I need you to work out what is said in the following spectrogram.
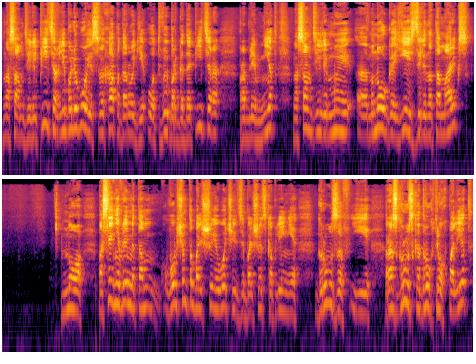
на самом деле Питер, либо любой СВХ по дороге от Выборга до Питера, проблем нет. На самом деле мы много ездили на Тамарикс, но в последнее время там, в общем-то, большие очереди, большое скопление грузов и разгрузка двух-трех палет,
